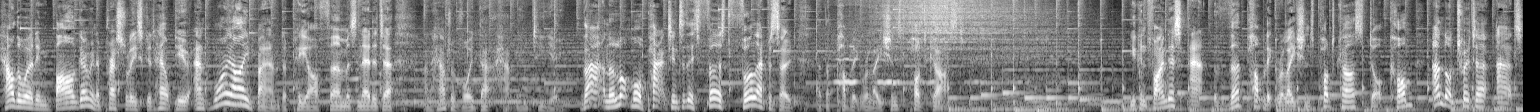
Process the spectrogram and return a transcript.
how the word embargo in a press release could help you, and why I banned a PR firm as an editor, and how to avoid that happening to you. That and a lot more packed into this first full episode of the Public Relations Podcast. You can find us at thepublicrelationspodcast.com and on Twitter at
